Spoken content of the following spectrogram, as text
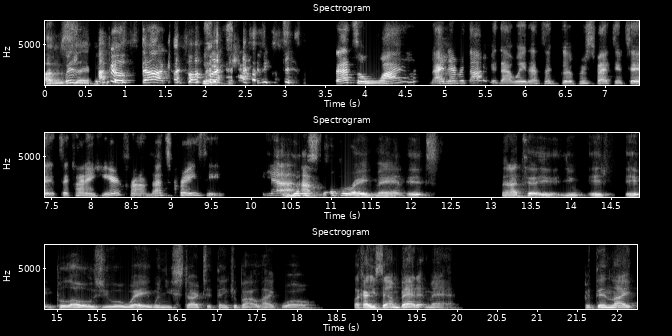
I'm With- saying I feel stuck. that's a wild. I never thought of it that way. That's a good perspective to to kind of hear from. That's crazy. yeah, you don't I'm, separate, man. It's and I tell you, you it it blows you away when you start to think about like, whoa, like how you say I'm bad at math. But then like,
